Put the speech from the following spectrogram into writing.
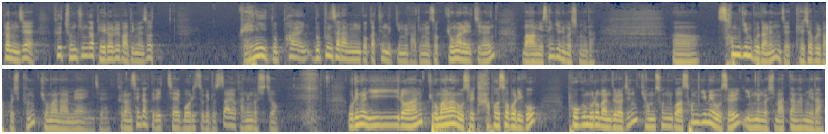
그럼 이제 그 존중과 배려를 받으면서 괜히 높아, 높은 사람인 것 같은 느낌을 받으면서 교만해지는 마음이 생기는 것입니다. 어, 섬김보다는 이제 대접을 받고 싶은 교만함에 이제 그런 생각들이 제 머릿속에도 쌓여가는 것이죠. 우리는 이러한 교만한 옷을 다 벗어버리고 복음으로 만들어진 겸손과 섬김의 옷을 입는 것이 마땅합니다.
